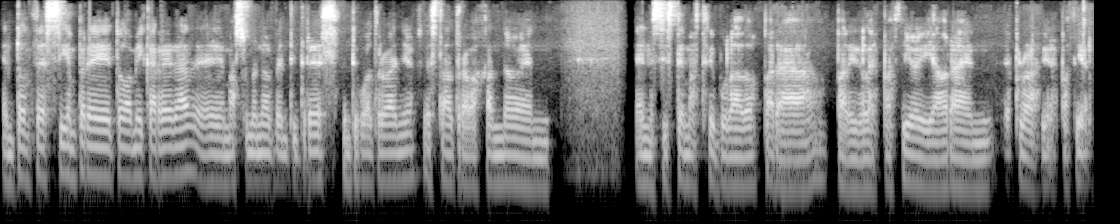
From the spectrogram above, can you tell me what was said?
Entonces, siempre, toda mi carrera, de más o menos 23, 24 años, he estado trabajando en, sistemas tripulados para, ir al espacio y ahora en exploración espacial.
